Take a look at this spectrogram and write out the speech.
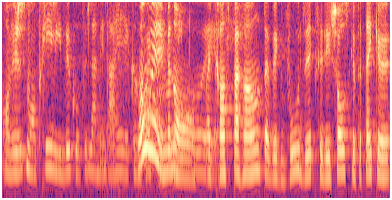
On veut juste montrer les deux côtés de la médaille. Comme Oui, quoi oui, mais non. pas, euh, Être transparente avec vous, dire que c'est des choses que peut-être que,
